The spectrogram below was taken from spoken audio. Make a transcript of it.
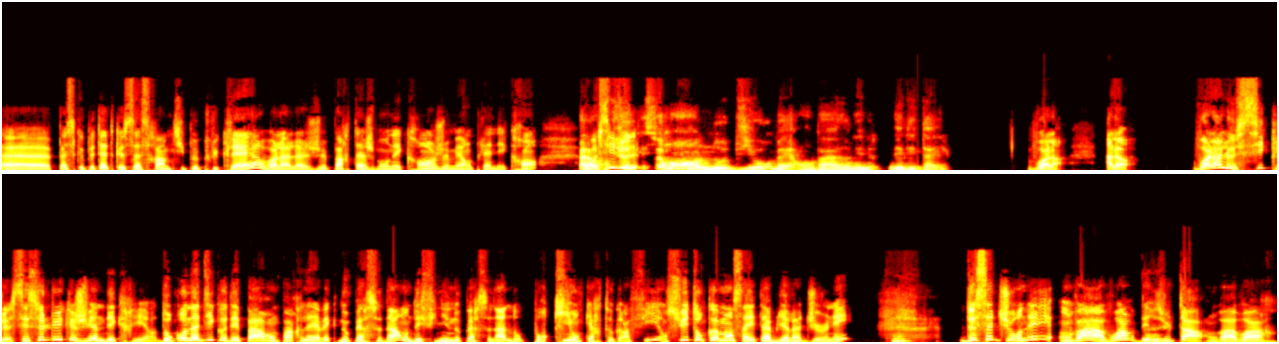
euh, parce que peut-être que ça sera un petit peu plus clair. Voilà, là je partage mon écran, je mets en plein écran. Alors Voici pour ceux qui seront en audio, ben on va donner des détails. Voilà. Alors voilà le cycle, c'est celui que je viens de décrire. Donc on a dit qu'au départ, on parlait avec nos personas, on définit nos personas, donc pour qui on cartographie. Ensuite, on commence à établir la journée. De cette journée, on va avoir des résultats. On va avoir,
